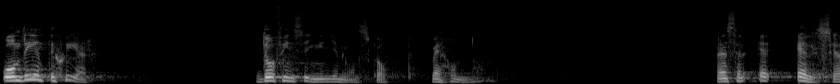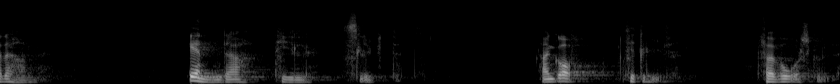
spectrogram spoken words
Och om det inte sker, då finns ingen gemenskap med honom. Men sen älskade han ända till slutet. Han gav sitt liv för vår skull.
